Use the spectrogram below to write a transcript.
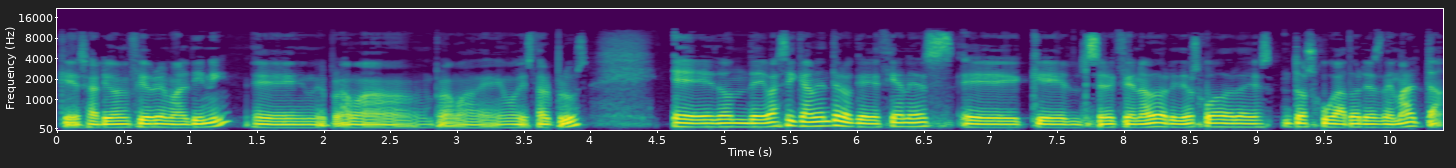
que salió en Fiebre Maldini, eh, en el programa, programa de Movistar Plus, eh, donde básicamente lo que decían es eh, que el seleccionador y dos jugadores, dos jugadores de Malta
